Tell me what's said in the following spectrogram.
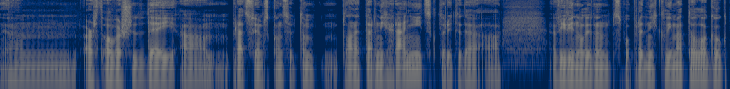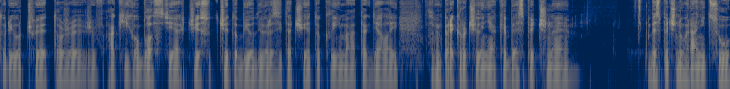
um, Earth Overshoot Day um, pracujem s konceptom planetárnych hraníc, ktorý teda uh, vyvinul jeden z popredných klimatologov, ktorý určuje to, že, že v akých oblastiach, či je, či je to biodiverzita, či je to klíma a tak ďalej, sme prekročili nejaké bezpečné bezpečnú hranicu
